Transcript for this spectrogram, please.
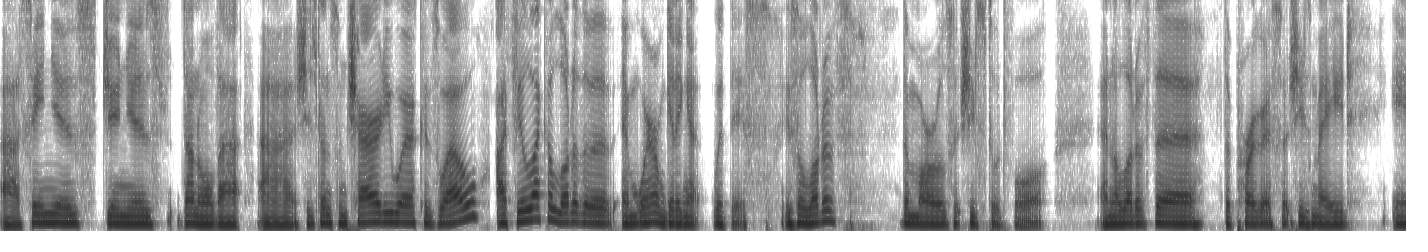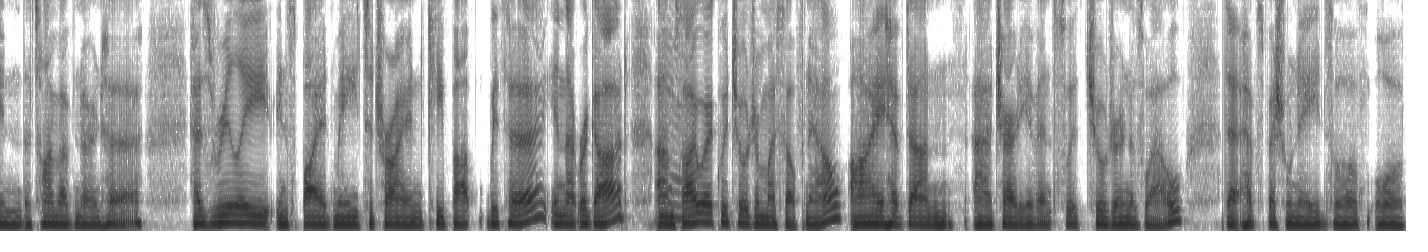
uh, seniors, juniors, done all that. Uh, she's done some charity work as well. I feel like a lot of the, and where I'm getting at with this is a lot of the morals that she stood for and a lot of the, the progress that she's made in the time I've known her has really inspired me to try and keep up with her in that regard. Um, So I work with children myself now. I have done uh, charity events with children as well that have special needs or or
